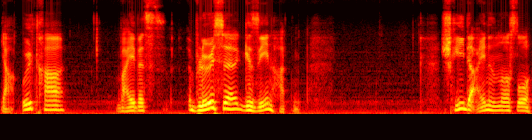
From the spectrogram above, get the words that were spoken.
ja, Ultra-Weibes Blöße gesehen hatten. Schrie der eine nur so,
